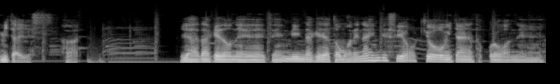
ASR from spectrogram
みたいです。はい。いや、だけどね、前輪だけでは止まれないんですよ。今日みたいなところはね。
